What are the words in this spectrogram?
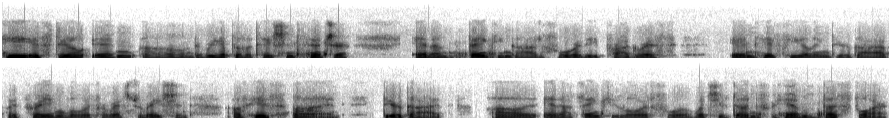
he is still in uh, the rehabilitation center, and I'm thanking God for the progress in his healing, dear God, but praying, Lord, for restoration of his mind, dear God. Uh, and I thank you, Lord, for what you've done for him thus far.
